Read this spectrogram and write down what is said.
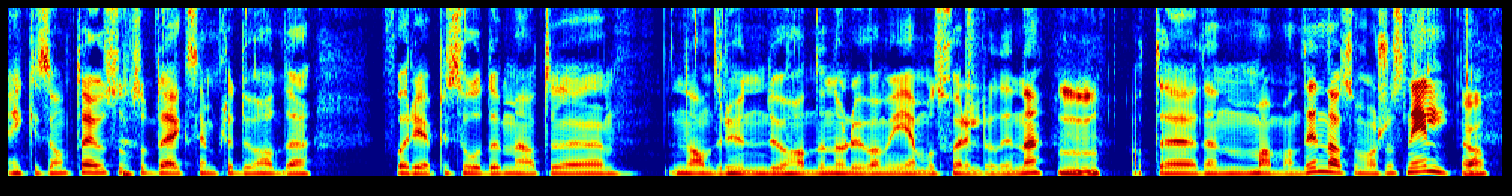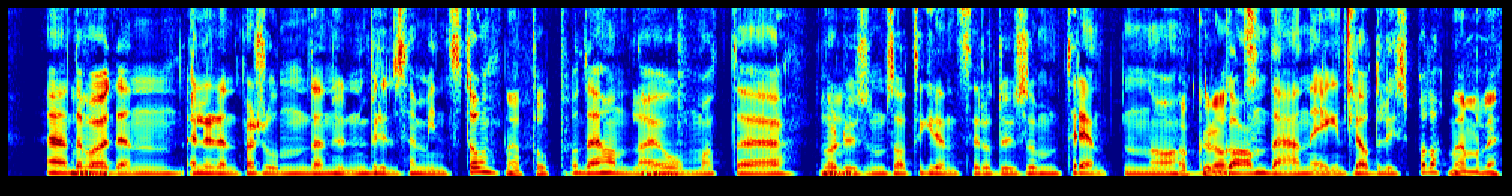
Ikke sant? Det er jo sånn som det eksempelet du hadde forrige episode med at øh, den andre hunden du hadde når du var mye hjemme hos foreldrene dine, Mm. at uh, den mammaen din da, som var så snill, Ja. uh, Det var jo den, eller den personen den hunden brydde seg minst om. Nettopp. Og det handla jo om at uh, det var Mm. du som satte grenser, og du som trente den og Akkurat. ga han det han egentlig hadde lyst på. da. Nemlig.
